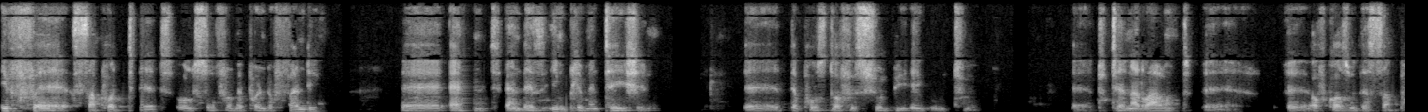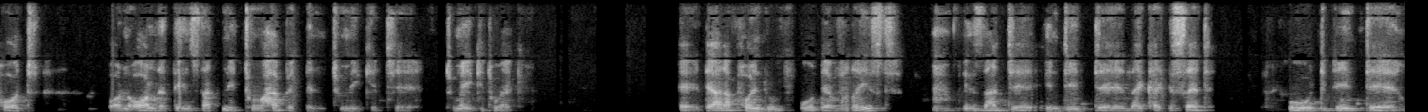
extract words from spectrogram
if uh, supported also from a point of funding uh, and and there's implementation, uh, the post office should be able to uh, to turn around. Uh, uh, of course, with the support on all the things that need to happen to make it to make it work. the other point we would have raised is that uh, indeed, uh, like I said, we would need uh,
